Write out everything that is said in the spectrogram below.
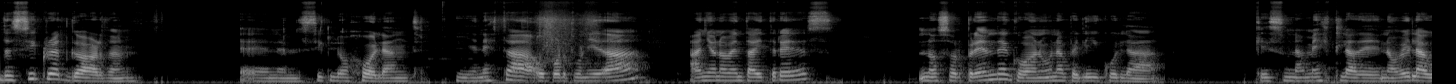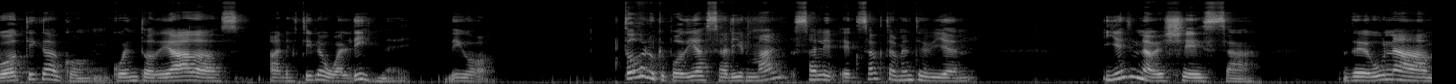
The Secret Garden en el ciclo Holland. Y en esta oportunidad, año 93, nos sorprende con una película que es una mezcla de novela gótica con cuento de hadas al estilo Walt Disney. Digo, todo lo que podía salir mal sale exactamente bien. Y es de una belleza, de una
